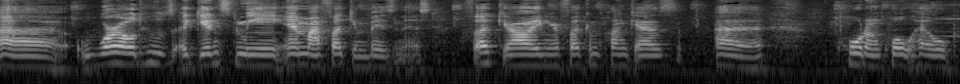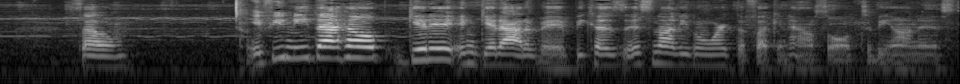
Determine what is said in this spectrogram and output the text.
uh world who's against me in my fucking business. Fuck y'all and your fucking punk ass uh quote unquote help. So if you need that help, get it and get out of it because it's not even worth the fucking hassle, to be honest.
